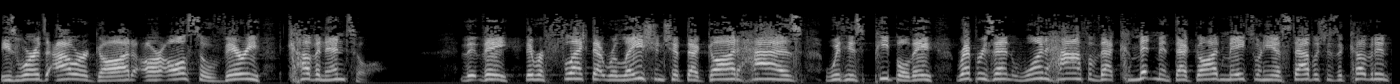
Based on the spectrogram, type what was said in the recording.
These words, our God, are also very covenantal. They, they reflect that relationship that God has with His people. They represent one half of that commitment that God makes when He establishes a covenant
